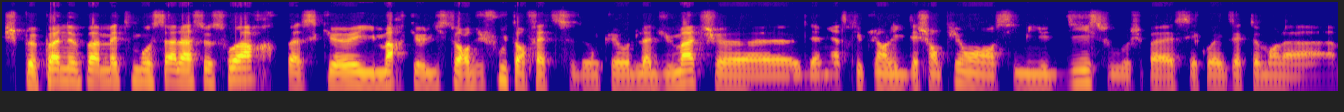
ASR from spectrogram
je peux pas ne pas mettre Mo Salah ce soir parce que il marque l'histoire du foot en fait. Donc euh, au-delà du match, euh, il a mis un triplé en Ligue des Champions en 6 minutes 10 ou je sais pas c'est quoi exactement la,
